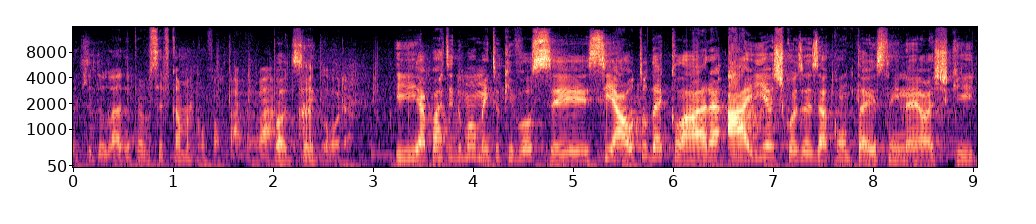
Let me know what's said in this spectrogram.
Aqui do lado pra você ficar mais confortável. Vá. Pode ser. Agora. E a partir do momento que você se autodeclara, aí as coisas acontecem, né? Eu acho que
